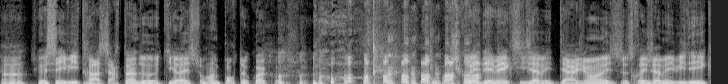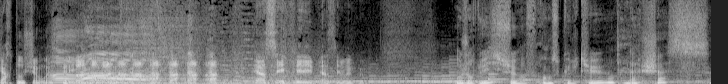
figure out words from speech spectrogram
Hein? Parce que ça évitera à certains de tirer sur n'importe quoi. quoi. je connais des mecs, s'ils avaient été agents, ils se seraient jamais vidé les cartouches. hein, moi, dis. Merci Philippe, merci beaucoup. Aujourd'hui, sur France Culture, la chasse.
